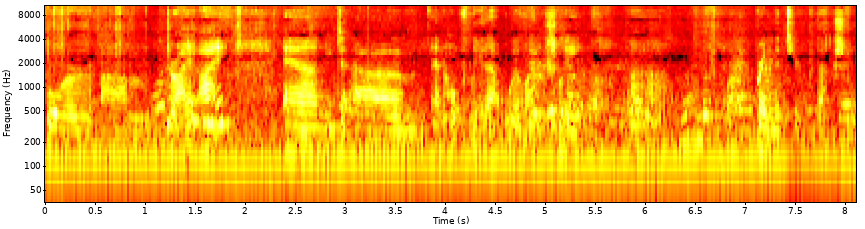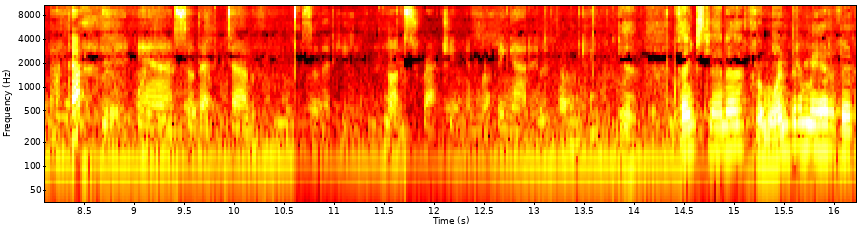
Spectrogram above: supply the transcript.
for um, dry eye. And um, and hopefully that will actually uh, bring the tear production back up, and so that um, so that he not scratching and rubbing at it. Okay. Yeah. Thanks, Lena, from Windermere Vet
